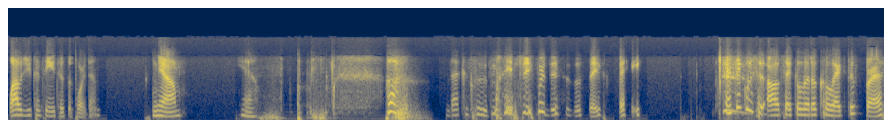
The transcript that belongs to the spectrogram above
why would you continue to support them? Yeah. Yeah. that concludes my entry for This is a Safe Space. I think we should all take a little collective breath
